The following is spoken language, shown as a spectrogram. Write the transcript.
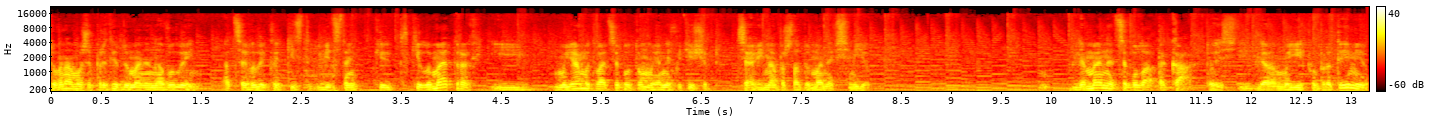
то вона може прийти до мене на Волинь. А це велика відстань в кілометрах. І моя мотивація була тому, я не хотів, щоб ця війна прийшла до мене в сім'ю. Для мене це була така. Тобто і для моїх побратимів,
